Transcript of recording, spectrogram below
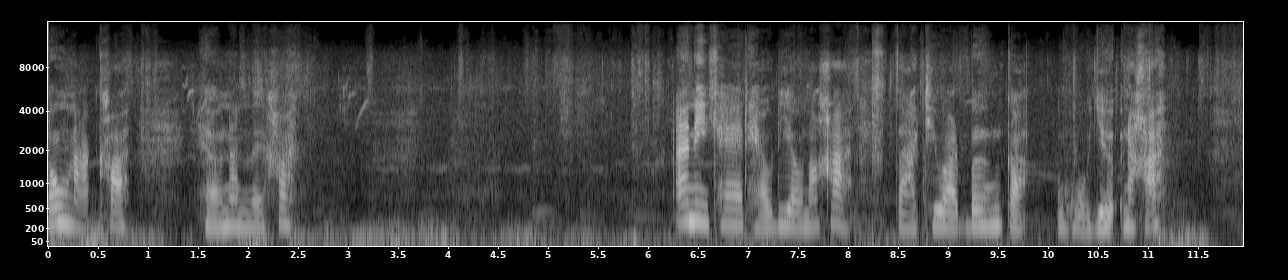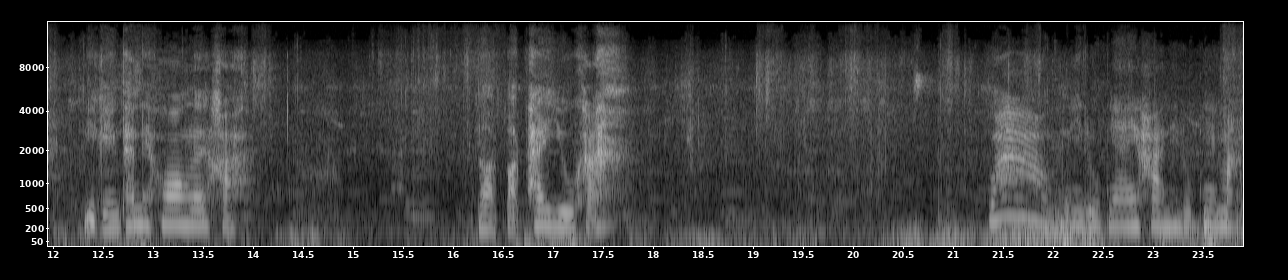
ล่งหนักค่ะ แถวนั้นเลยค่ะ อันนี้แค่แถวเดียวเนาะค่ะ จากที่วัดเบิ้งกะ โอ้โห เยอะนะคะ นี่เกงท่านในห้องเลยค่ะ หลอดปลอดภัยอยู่ค่ะ ว้าว นี่ลูกใหญ่ค่ะ นี่ลูกใหญ่มาก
